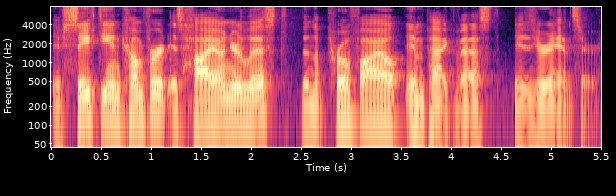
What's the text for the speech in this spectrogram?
If safety and comfort is high on your list, then the Profile Impact Vest is your answer.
